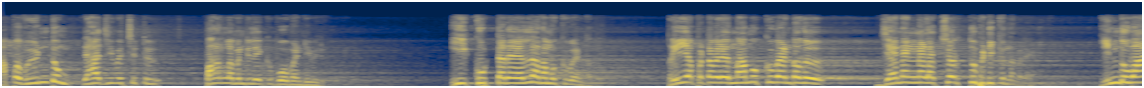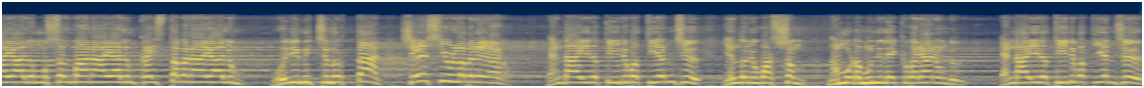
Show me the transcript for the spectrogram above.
അപ്പൊ വീണ്ടും രാജിവെച്ചിട്ട് പാർലമെന്റിലേക്ക് പോവേണ്ടി വരും. ഈ കുട്ടരയല്ല നമുക്ക് വേണ്ടത്. പ്രിയപ്പെട്ടവരെ നമുക്ക് വേണ്ടത് ജനങ്ങളെ ചേർത്തു പിടിക്കുന്നവരെ. ഹിന്ദുവായാലും മുസൽമാനായാലും ക്രൈസ്തവനായാലും ഒരുമിച്ച് നിർത്താൻ ശേഷിയുള്ളവരെയാണ്. രണ്ടായിരത്തി ഇരുപത്തിയഞ്ച് എന്നൊരു വർഷം നമ്മുടെ മുന്നിലേക്ക് വരാനുണ്ട്. രണ്ടായിരത്തി ഇരുപത്തിയഞ്ച്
